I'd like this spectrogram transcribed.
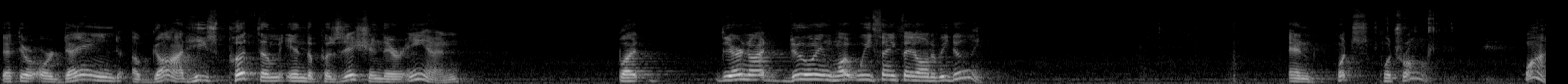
that they're ordained of God. He's put them in the position they're in but they're not doing what we think they ought to be doing. And what's, what's wrong? Why?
